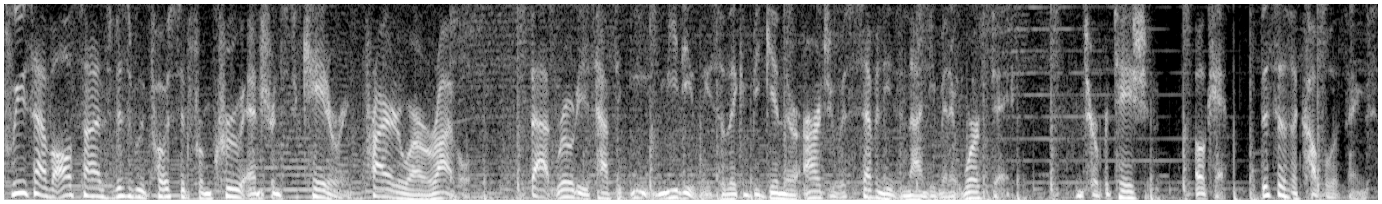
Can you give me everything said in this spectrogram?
Please have all signs visibly posted from crew entrance to catering prior to our arrival. Fat roadies have to eat immediately so they can begin their arduous 70 to 90 minute workday. Interpretation. Okay, this says a couple of things.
